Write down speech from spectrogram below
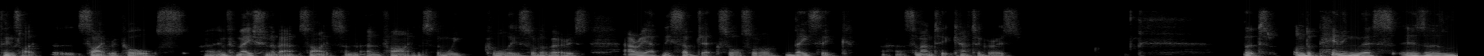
things like uh, site reports, uh, information about sites and, and finds. And we call these sort of various Ariadne subjects or sort of basic uh, semantic categories. But underpinning this is a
